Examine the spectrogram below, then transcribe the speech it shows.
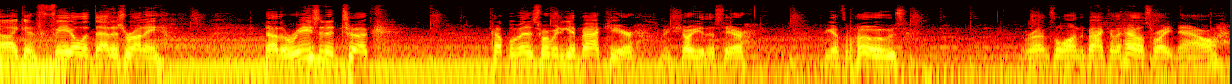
I can feel that that is running. Now the reason it took a couple minutes for me to get back here, let me show you this here. We got some hose. It runs along the back of the house right now.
